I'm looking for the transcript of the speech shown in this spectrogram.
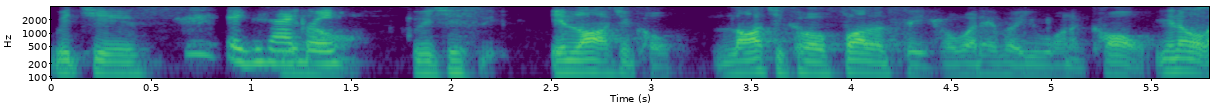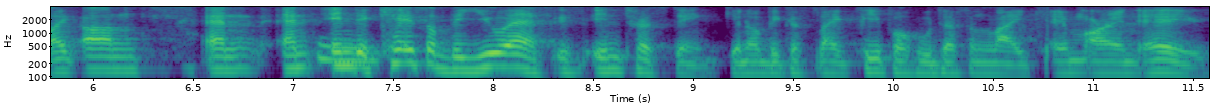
which is exactly you know, which is illogical logical fallacy or whatever you want to call you know like um and and mm. in the mm. case of the us it's interesting you know because like people who doesn't like mrna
